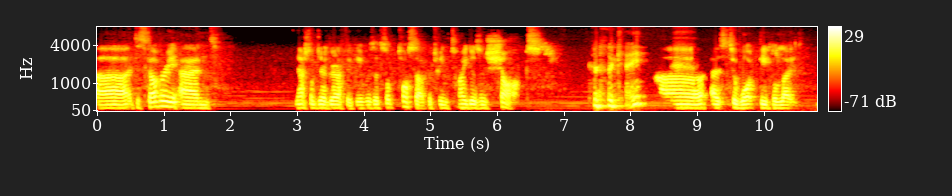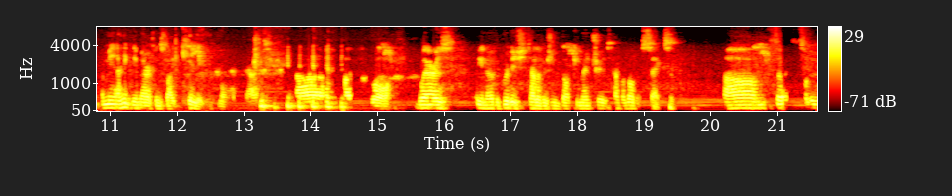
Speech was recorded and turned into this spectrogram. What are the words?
Uh, Discovery and National Geographic, it was a sort of toss up between tigers and sharks. okay. Uh, as to what people like. I mean, I think the Americans like killing uh, well, whereas, you know, the British television documentaries have a lot of sex. Um, so sort of,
